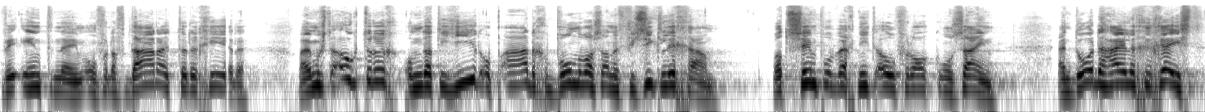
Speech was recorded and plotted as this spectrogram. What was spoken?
weer in te nemen, om vanaf daaruit te regeren. Maar hij moest ook terug omdat hij hier op aarde gebonden was aan een fysiek lichaam. Wat simpelweg niet overal kon zijn. En door de Heilige Geest,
